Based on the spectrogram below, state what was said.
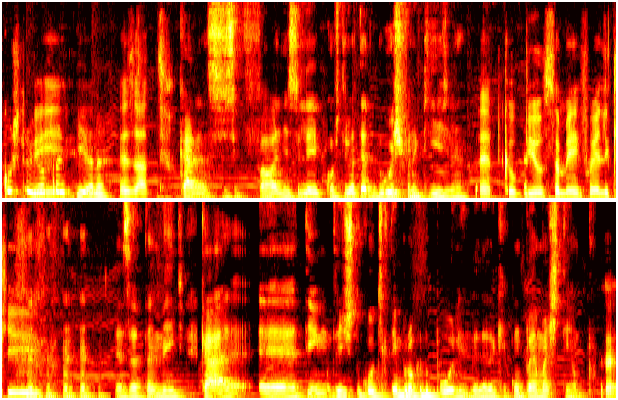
Construiu a E- franquia, né? Exato. Cara, se você falar nisso, ele construiu até duas franquias, né? É, porque o Bills também foi ele que. Exatamente. Cara, é, tem muita gente do Colts que tem bronca do pole, galera que acompanha mais tempo. É.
